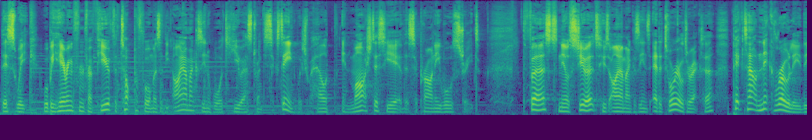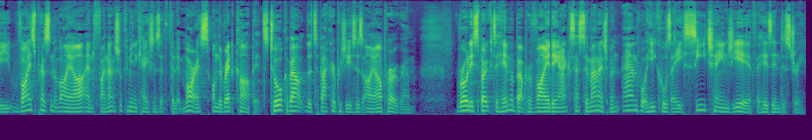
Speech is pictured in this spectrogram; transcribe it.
This week, we'll be hearing from a few of the top performers at the IR Magazine Awards US 2016, which were held in March this year at the Cipriani Wall Street. First, Neil Stewart, who's IR Magazine's editorial director, picked out Nick Rowley, the Vice President of IR and Financial Communications at Philip Morris, on the red carpet to talk about the tobacco producers' IR program. Rowley spoke to him about providing access to management and what he calls a sea change year for his industry.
